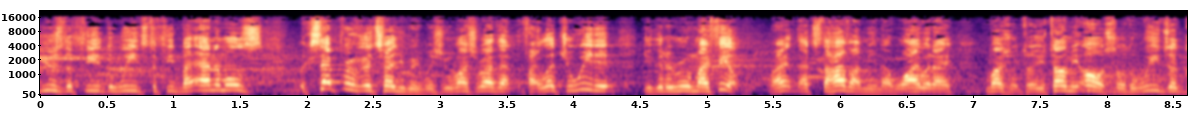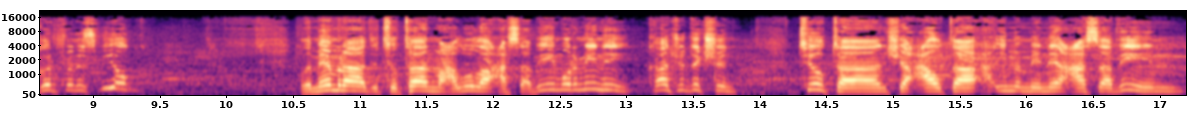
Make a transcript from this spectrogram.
use the feed the weeds to feed my animals, except for if it's fenugreek, which we much rather that if I let you weed it, you're going to ruin my field, right? That's the havamina. Why would I mushroom? So you're telling me, oh, so the weeds are good for this field? Lememra de tiltan ma'alula asabim urmini. Contradiction. Tiltan sha'alta imamine asabim.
